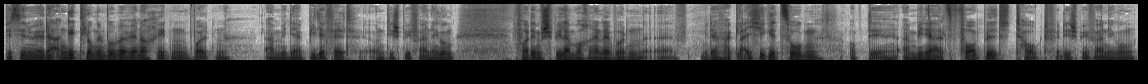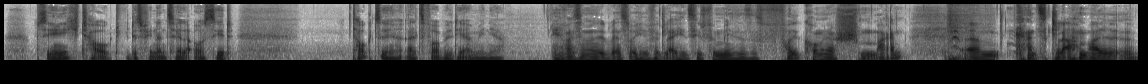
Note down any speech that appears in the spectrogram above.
bisschen wieder angeklungen, worüber wir noch reden wollten. Arminia Bielefeld und die Spielvereinigung. Vor dem Spiel am Wochenende wurden äh, wieder Vergleiche gezogen, ob die Arminia als Vorbild taugt für die Spielvereinigung, ob sie nicht taugt, wie das finanziell aussieht. Taugt sie als Vorbild die Arminia? Ich weiß nicht, wer solche Vergleiche zieht. Für mich ist das vollkommener Schmarren. ähm, ganz klar mal,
